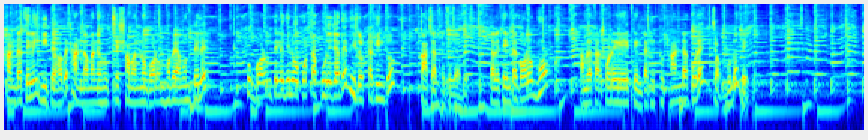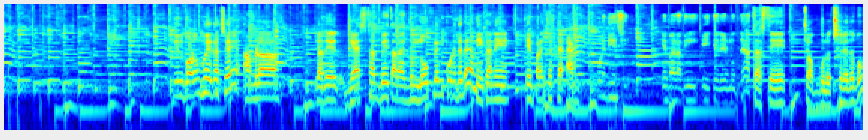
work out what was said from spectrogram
ঠান্ডা তেলেই দিতে হবে। ঠান্ডা মানে হচ্ছে সামান্য গরম হবে এমন তেলে। খুব গরম তেলে দিলে ওপরটা পুড়ে যাবে, ভিতরটা কিন্তু কাঁচা থেকে যাবে। তাহলে তেলটা গরম হোক, আমরা তারপরে তেলটাকে একটু ঠান্ডা করে চপগুলো দেব। তেল গরম হয়ে গেছে, আমরা যাদের গ্যাস থাকবে তারা একদম লো ফ্লেম করে দেবে। আমি এখানে টেম্পারেচারটা এক করে দিয়েছি। এবার আমি এই তেলের মধ্যে আস্তে আস্তে চপগুলো ছেড়ে দেবো।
